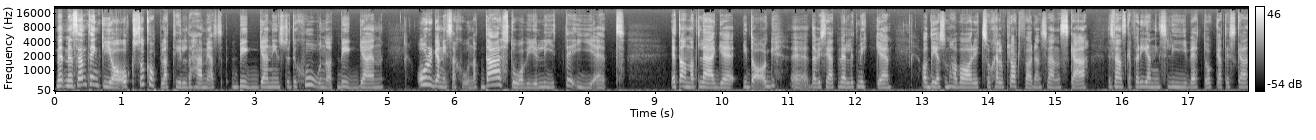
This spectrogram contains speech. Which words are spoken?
men, men sen tänker jag också kopplat till det här med att bygga en institution och att bygga en organisation, att där står vi ju lite i ett, ett annat läge idag, eh, där vi ser att väldigt mycket av det som har varit så självklart för den svenska, det svenska föreningslivet och att det ska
